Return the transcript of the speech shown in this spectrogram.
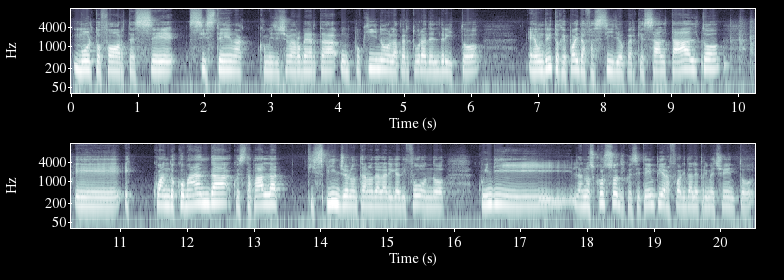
molto forte se sistema, come diceva Roberta, un pochino l'apertura del dritto, è un dritto che poi dà fastidio perché salta alto e, e quando comanda questa palla ti spinge lontano dalla riga di fondo. Quindi l'anno scorso di questi tempi era fuori dalle prime 100,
